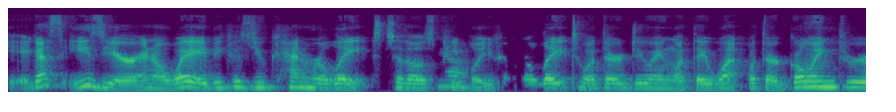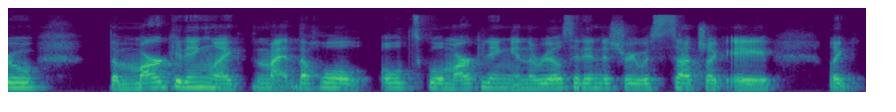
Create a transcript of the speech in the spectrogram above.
I guess easier in a way because you can relate to those people. Yeah. You can relate to what they're doing, what they went, what they're going through, the marketing, like my the whole old school marketing in the real estate industry was such like a like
